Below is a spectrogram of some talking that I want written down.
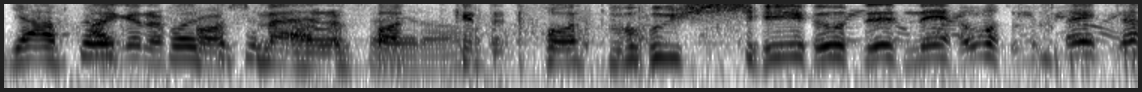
Yeah, I've got I got a frost in mat and a elevator. fucking deployable shield in the elevator.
